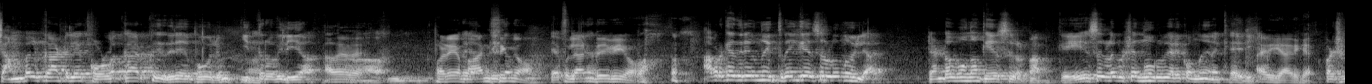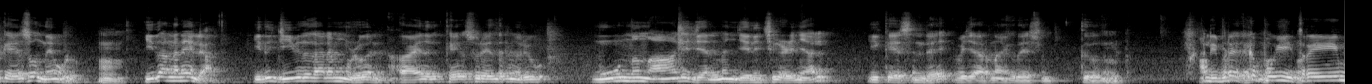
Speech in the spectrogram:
ചമ്പൽക്കാട്ടിലെ കൊള്ളക്കാർക്ക് എതിരെ പോലും ഇത്ര വലിയ പഴയ മാൻസിംഗോ. ഫുലാൻ ദേവിയോ? അവർക്കെതിരെ ഒന്നും ഇത്രയും കേസുകളൊന്നുമില്ല. രണ്ടോ മൂന്നോ കേസുകൾ. കേസുകൾ പക്ഷെ നൂറ് പേരെ കൊന്നതിനൊക്കെ ആയിരിക്കും. പക്ഷെ കേസ് ഒന്നേ ഉള്ളൂ. ഇതങ്ങനെയല്ല. ഇത് ജീവിതകാലം മുഴുവൻ അതായത് കെ സുരേന്ദ്രൻ ഒരു മൂന്ന് നാല് ജന്മം ജനിച്ചു കഴിഞ്ഞാൽ ഈ കേസിന്റെ വിചാരണ ഏകദേശം തീർന്നു കിട്ടും. അല്ല ഇവിടെയൊക്കെ പോയി ഇത്രയും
